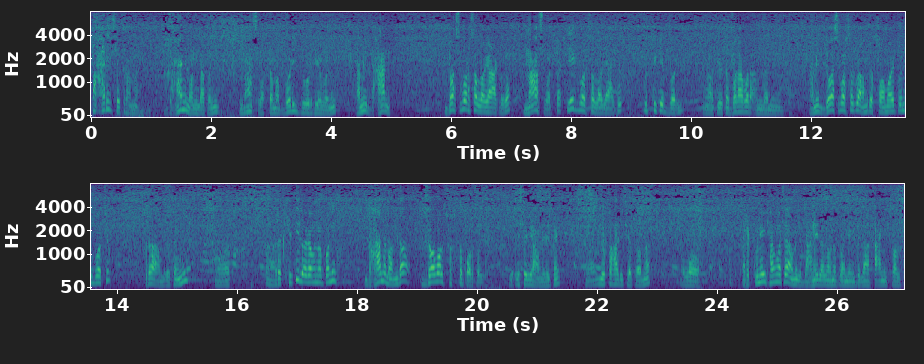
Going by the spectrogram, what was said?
पहाडी क्षेत्रमा धानभन्दा पनि मास भट्टमा बढी जोड दियौँ भने हामी धान दस वर्ष लगाएको र मास भट्ट एक वर्ष लगाएको उत्तिकै बढी त्यो चाहिँ बराबर आम्दानी हुन्छ। हामी दस वर्षको हाम्रो समय पनि बच्यो र हाम्रो चाहिँ र खेती लगाउन पनि धानभन्दा डबल सस्तो पर्छ यो। यसरी हामीले चाहिँ यो पहाडी क्षेत्रमा अब र कुनै ठाउँमा चाहिँ हामीले धानै लगाउनु पर्ने हुन्छ जहाँ पानी चल्छ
